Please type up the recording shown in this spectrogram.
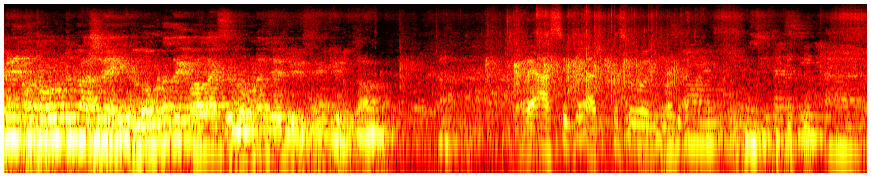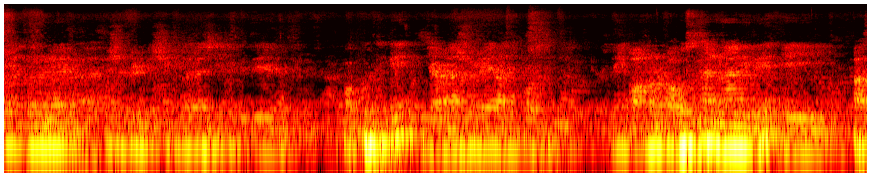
মিনিট কথা বলার জন্য আসলে এই লোকটা থেকে ভালো লাগছে লোকটা যে থ্যাংক ইউ আরে আসিফে আর কিছু না। আমি উপস্থিত আছি আহ, এই ধরনের বেসরকারি বিশ্ববিদ্যালয়ের শিক্ষার্থীদের পক্ষ থেকে যারা আসলে আজ উপস্থিত এই অনর অবস্থান না নিলে এই পাঁচ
